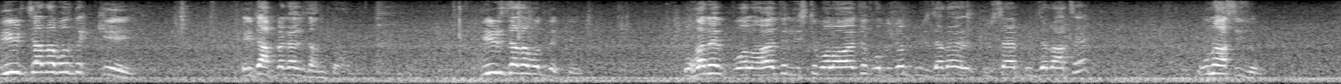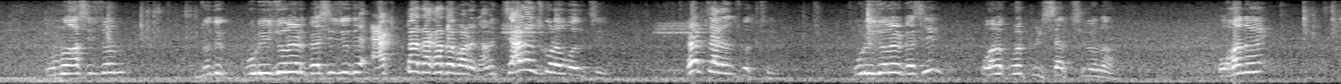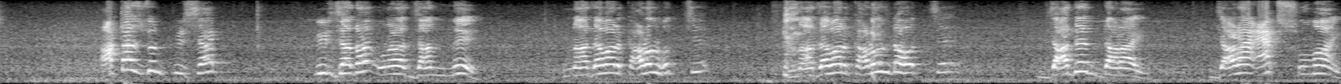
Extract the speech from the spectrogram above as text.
পীরজাদা বলতে কে? এটা আপনাকে আগে জানতে হবে। পীরজাদা বলতে কে? ওখানে বলা হয়েছে লিস্টে বলা হয়েছে কতজন পীরজাদা পীর সাহেব পীরজাদা আছে? উনআশি জন। উনআশি জন যদি কুড়ি জনের বেশি যদি একটা দেখাতে পারেন, আমি চ্যালেঞ্জ করে বলছি। ফের চ্যালেঞ্জ করছি। কুড়ি জনের বেশি, ওখানে কোনো পীর সাহেব ছিল না। ওখানে আঠাশ জন পীর সাহেব পীরজাদা ওনারা জাননে। না যাওয়ার কারণ হচ্ছে, না যাওয়ার কারণটা হচ্ছে, যাদের দ্বারাই যারা এক সময়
